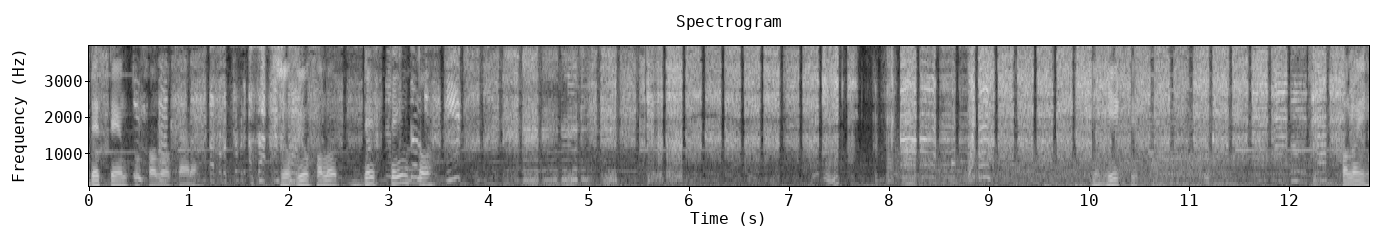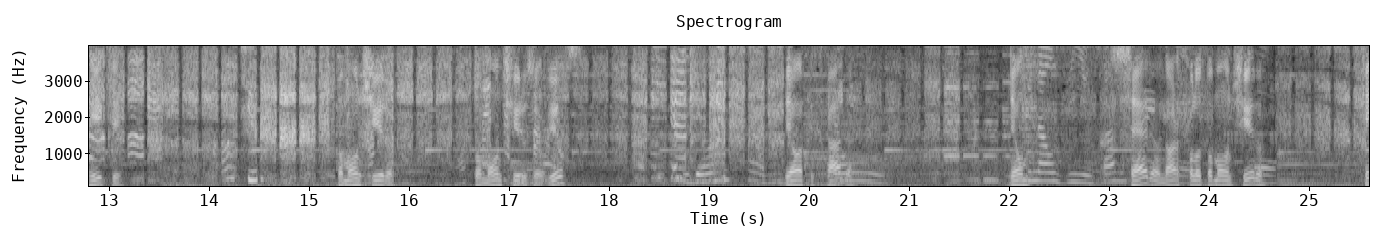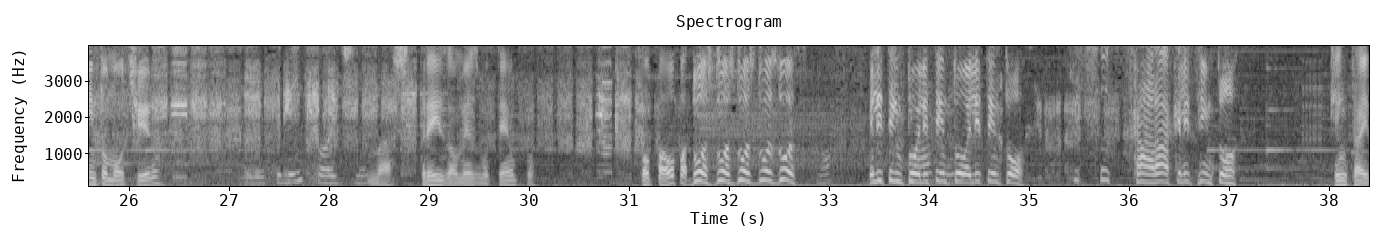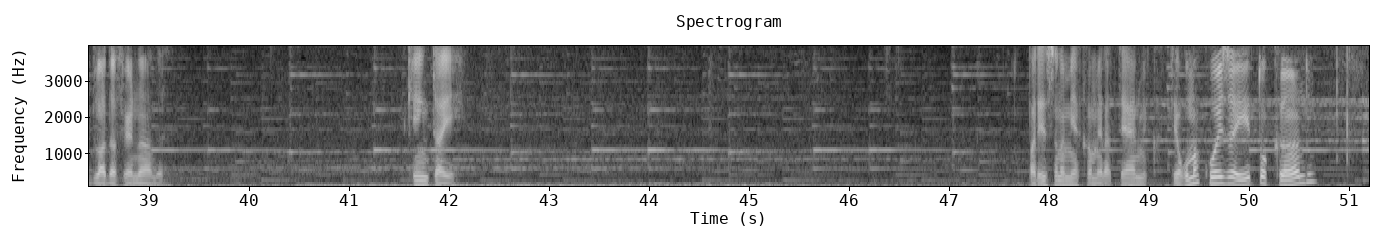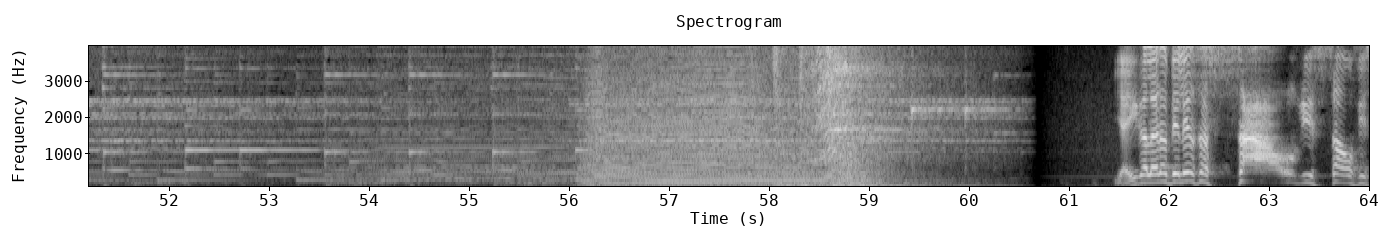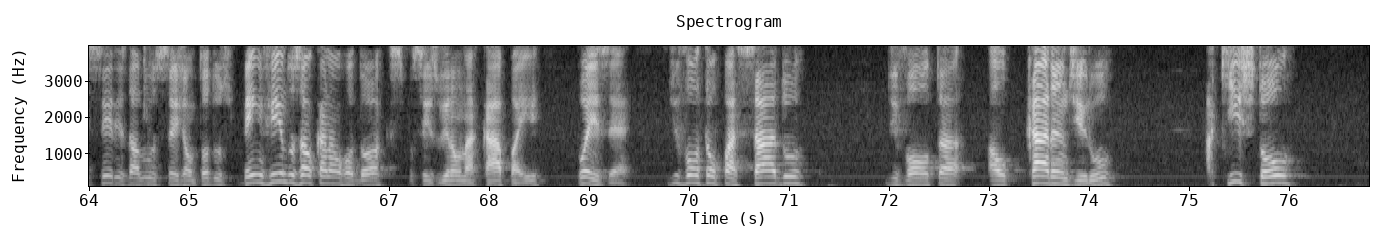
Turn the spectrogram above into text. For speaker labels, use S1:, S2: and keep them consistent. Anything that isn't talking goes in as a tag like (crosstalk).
S1: Detento, falou, cara. Você ouviu? Falou detento. Henrique? Falou Henrique? Tomou um tiro. Tomou um tiro, você ouviu?
S2: Deu uma piscada.
S1: Deu uma piscada?
S2: Deu
S1: Deu
S2: um
S1: um.
S2: sinalzinho, sabe?
S1: Sério? Na hora que falou tomou um tiro?
S2: É.
S1: Quem tomou o tiro?
S2: Ia ser bem forte, né?
S1: Nas três ao mesmo tempo? Opa, opa, duas, duas, duas, duas, duas!
S2: Nossa,
S1: Ele tentou, ele tentou, ele tentou!
S2: que susto.
S1: Caraca, ele tentou! Quem tá aí do lado da Fernanda? Quem tá aí? Apareça na minha câmera térmica. Tem alguma coisa aí tocando. Aí galera, beleza? Salve, salve seres da luz, sejam todos bem-vindos ao canal Rodox. Vocês viram na capa aí? Pois é, de volta ao passado, de volta ao Carandiru. Aqui estou,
